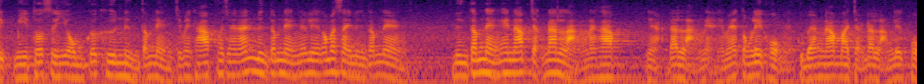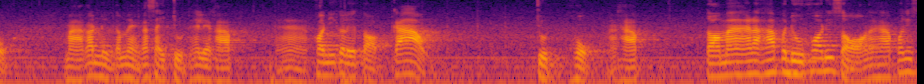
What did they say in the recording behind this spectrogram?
10 มีทศนิยมก็คือ 1ตำแหน่งใช่ไหมครับ เพราะฉะนั้น 1ตำแหน่งนักเรียนก็มาใส่ 1ตำแหน่ง 1ตำแหน่งให้นับจากด้านหลังนะครับ เนี่ยด้านหลังเนี่ยเห็นไหมตรงเลข6เนี่ยครูแบงค์นับมาจากด้านหลังเลข 6 มาก็ 1ตำแหน่งก็ใส่จุดให้เลยครับ อ่า ข้อนี้ก็เลยตอบ 9.6 นะครับ ต่อมานะครับมาดูข้อที่2นะครับ ข้อที่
